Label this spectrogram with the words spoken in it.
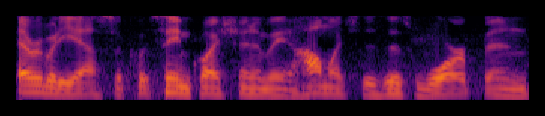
everybody asks the same question. I mean, how much does this warp? And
